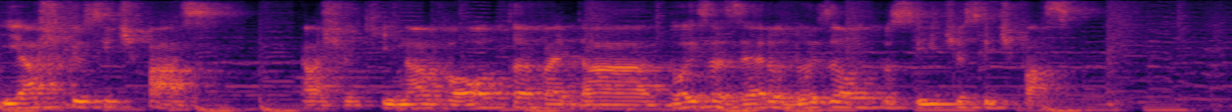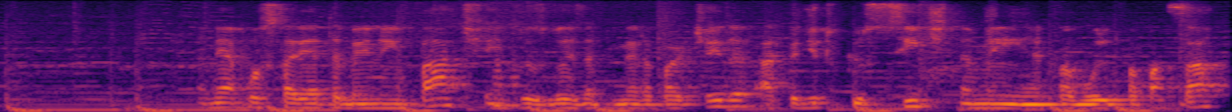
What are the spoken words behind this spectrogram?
E acho que o City passa. Acho que na volta vai dar 2 a 0 2 a 1 para o City e o City passa. Também apostaria também no empate entre os dois na primeira partida. Acredito que o City também é favorito para passar.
